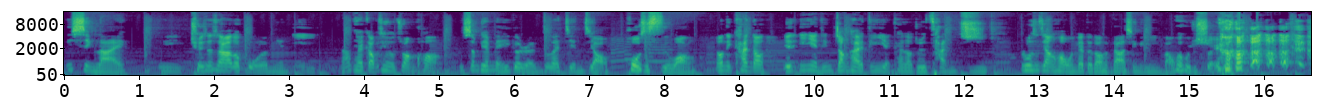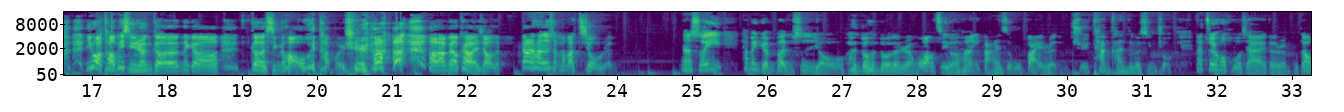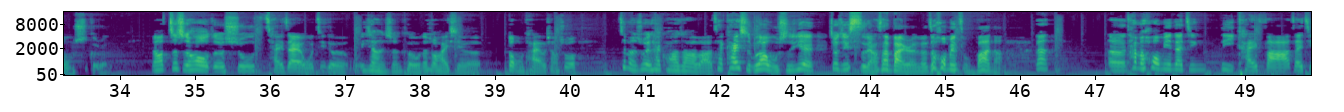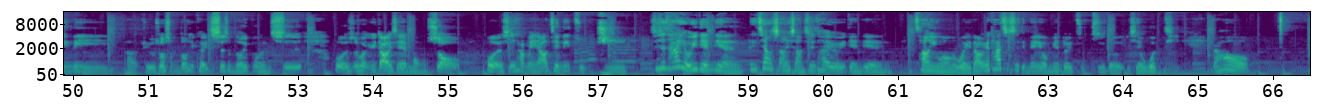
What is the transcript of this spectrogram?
你醒来，你全身上下都裹了棉衣，然后你还搞不清楚状况，你身边每一个人都在尖叫或是死亡。然后你看到眼，你眼睛张开的第一眼看到就是残肢。如果是这样的话，我应该得到很大的心理阴影吧？我会回去睡。以我逃避型人格的那个个性的话，我会躺回去。好了，没有开玩笑的。当然，他就想办法救人。那所以他们原本是有很多很多的人，我忘记了，好像一百还是五百人去探勘这个星球。那最后活下来的人不到五十个人。然后这时候的书才在我记得我印象很深刻，我那时候还写了动态，我想说这本书也太夸张了吧，才开始不到五十页就已经死两三百人了，这后面怎么办呢？那呃，他们后面在经历开发，在经历呃，比如说什么东西可以吃，什么东西不能吃，或者是会遇到一些猛兽，或者是他们也要建立组织。其实它有一点点，哎，这样想一想，其实它有一点点。苍蝇王的味道，因为它其实里面也有面对组织的一些问题，然后，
